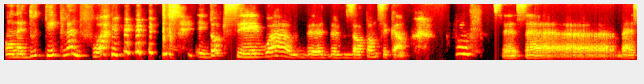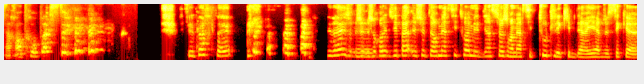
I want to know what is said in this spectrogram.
on a douté plein de fois. et donc c'est waouh de, vous entendre, c'est ça, ça, ben, ça rentre au poste. C'est parfait. C'est vrai, je, je, je, pas, je, te remercie toi, mais bien sûr, je remercie toute l'équipe derrière. Je sais que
